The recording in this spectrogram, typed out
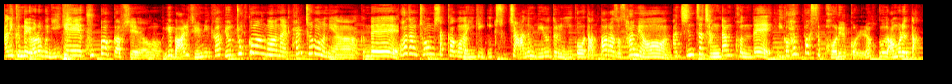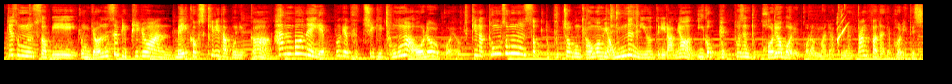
아니 근데 여러분 이게 국밥값이에요. 이게 말이 됩니까? 요 조그만 거 하나에 8,000원이야. 근데 화장 처음 시작하거나 이게 익숙치 않은 미우들은 이거 나 따라서 사면 아 진짜 장담컨대 이거 한 박스 버릴걸요? 그 아무래도 낱개 속눈썹이 좀 연습이 필요한 메이크업 스킬이다 보니까 한 번에 예쁘게 붙이기 정말 어려울 거예요. 특히나 통속눈썹도 붙여본 경험이 없는 미우들이라면 이거 100% 버려버릴 거란 말이야. 그냥 땅바닥에 버리듯이.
